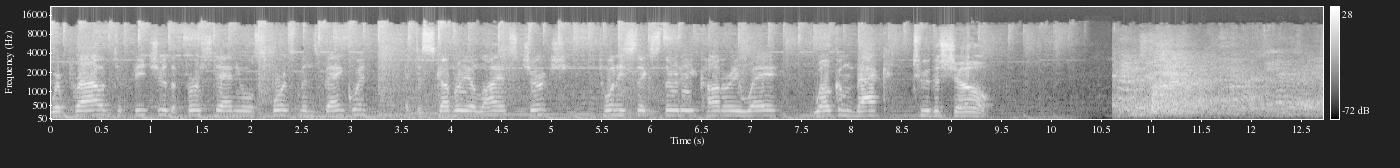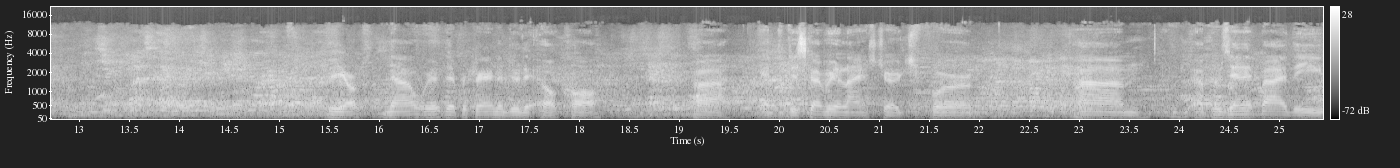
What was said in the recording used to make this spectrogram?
We're proud to feature the first annual Sportsman's Banquet at Discovery Alliance Church, 2630 Connery Way. Welcome back to the show. Now they're preparing to do the elk call uh, at the Discovery Alliance Church for um, uh, presented by the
